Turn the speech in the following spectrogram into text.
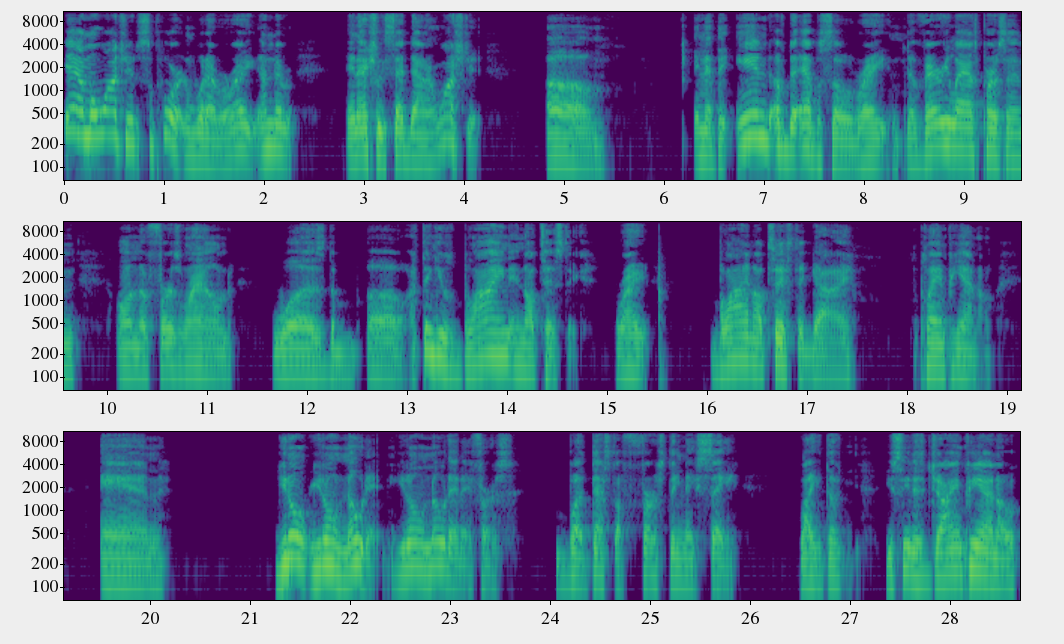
yeah, I'm gonna watch it, support and whatever, right? I never and actually sat down and watched it. Um, and at the end of the episode, right, the very last person on the first round was the uh I think he was blind and autistic, right? Blind autistic guy playing piano and you don't you don't know that you don't know that at first but that's the first thing they say like the you see this giant piano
